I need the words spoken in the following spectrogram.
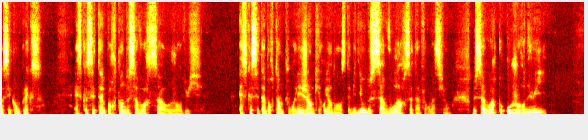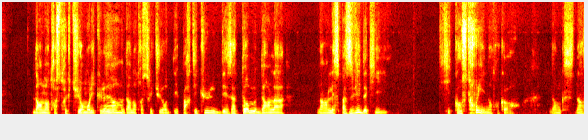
c'est complexe. Est-ce que c'est important de savoir ça aujourd'hui? Est-ce que c'est important pour les gens qui regardent cette vidéo de savoir cette information? De savoir qu'aujourd'hui, dans notre structure moléculaire, dans notre structure des particules, des atomes, dans l'espace vide qui construit notre corps. Donc dans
